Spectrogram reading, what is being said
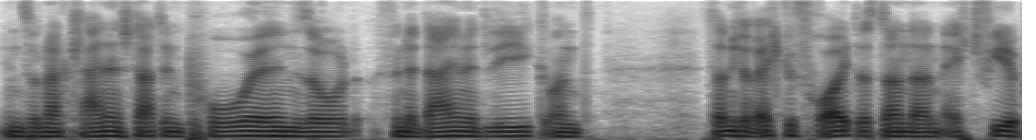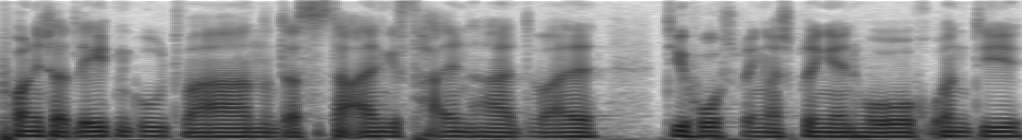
in so einer kleinen Stadt in Polen, so für eine Diamond League. Und es hat mich auch echt gefreut, dass dann, dann echt viele polnische Athleten gut waren und dass es da allen gefallen hat, weil die Hochspringer springen hoch und die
